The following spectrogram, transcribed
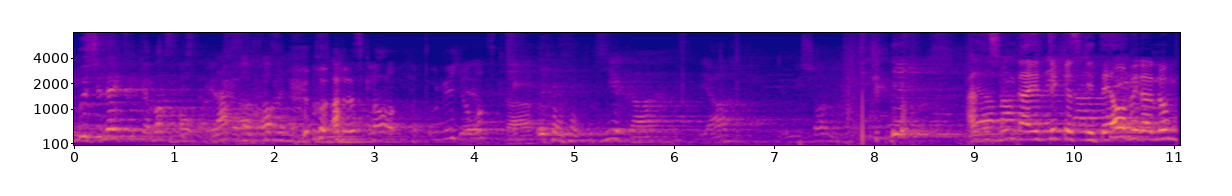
Du bist Elektriker, mach's auch. Lass doch Robin. Alles klar. Du nicht, aber. Hier kracht. Also schon dein dickes Gedärme dann um.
